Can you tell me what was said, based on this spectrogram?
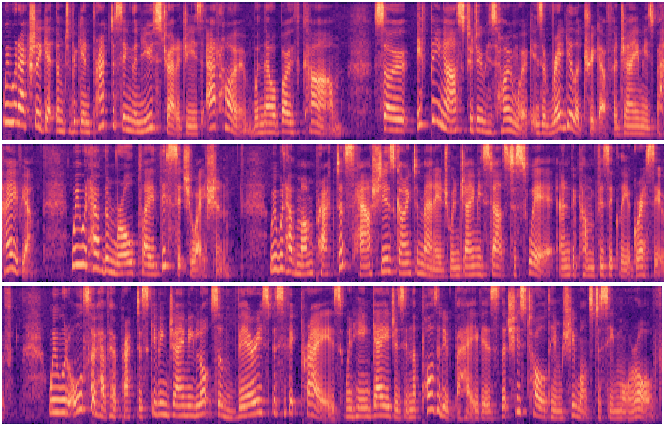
we would actually get them to begin practicing the new strategies at home when they were both calm. So, if being asked to do his homework is a regular trigger for Jamie's behaviour, we would have them role play this situation. We would have mum practice how she is going to manage when Jamie starts to swear and become physically aggressive. We would also have her practice giving Jamie lots of very specific praise when he engages in the positive behaviours that she's told him she wants to see more of.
